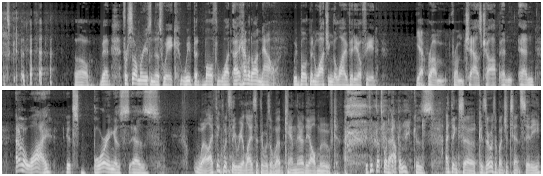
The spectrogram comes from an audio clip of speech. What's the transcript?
That's good. Oh man! For some reason this week we've been both what I have it on now. We've both been watching the live video feed Yeah, from from Chaz Chop, and and I don't know why it's boring as as. Well, I think once they realized that there was a webcam there, they all moved. You think that's what happened? Because I think so because there was a bunch of Tent City,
